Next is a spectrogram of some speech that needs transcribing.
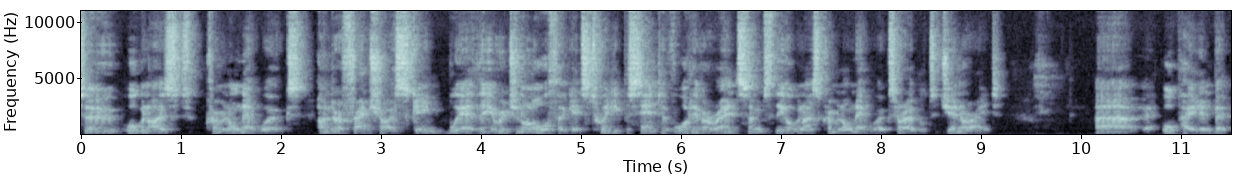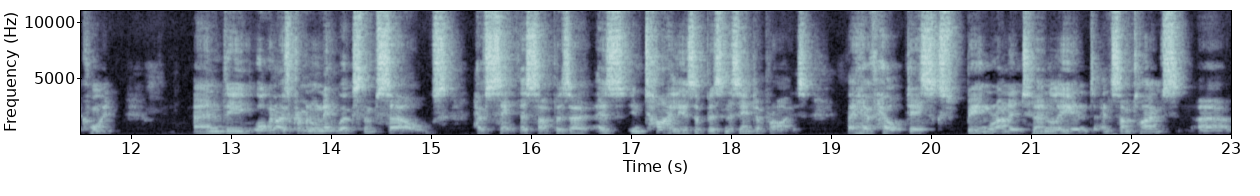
to organized criminal networks under a franchise scheme where the original author gets 20% of whatever ransoms the organized criminal networks are able to generate, uh, all paid in Bitcoin. And the organized criminal networks themselves have set this up as a as entirely as a business enterprise. They have help desks being run internally, and and sometimes uh,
